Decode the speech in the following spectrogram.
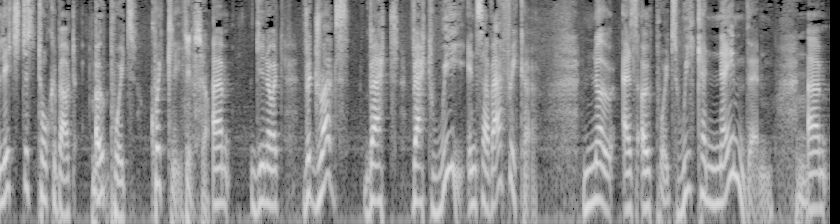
let's just talk about opioids quickly. Yes, yeah. Um, you know what? The drugs that, that we in South Africa know as opioids, we can name them. Hmm. Um,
